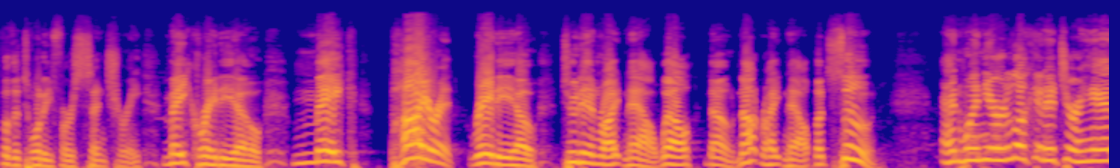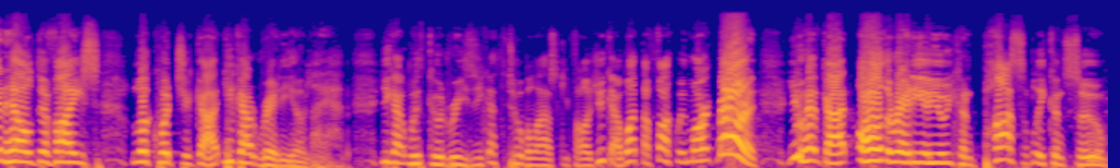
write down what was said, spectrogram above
for the 21st century. Make radio. Make pirate radio. Tune in right now. Well, no, not right now, but soon. And when you're looking at your handheld device, look what you got. You got Radiolab. You got With Good Reason. You got the Tobolowsky Files. You got What the Fuck with Marc Maron. You have got all the radio you can possibly consume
